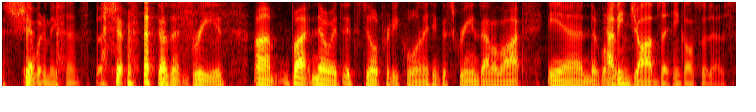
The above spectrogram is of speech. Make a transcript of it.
It ship wouldn't make sense, but ship doesn't breathe. Um, but no, it's it's still pretty cool, and I think the screens add a lot. And what was having jobs, I think, also does.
